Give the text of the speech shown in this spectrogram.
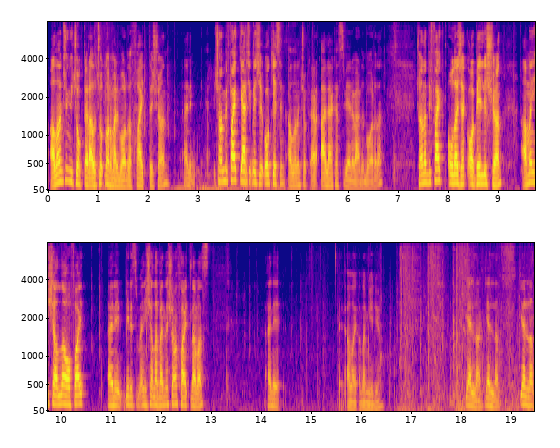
Alan çünkü çok daraldı. Çok normal bu arada fight'ta şu an. Hani şu an bir fight gerçekleşecek o kesin. Alanın çok alakasız bir yere verdi bu arada. Şu anda bir fight olacak. O belli şu an. Ama inşallah o fight hani birisi inşallah benden şu an fightlamaz. Hani Evet alan adam geliyor. Gel lan gel lan. Gel lan.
